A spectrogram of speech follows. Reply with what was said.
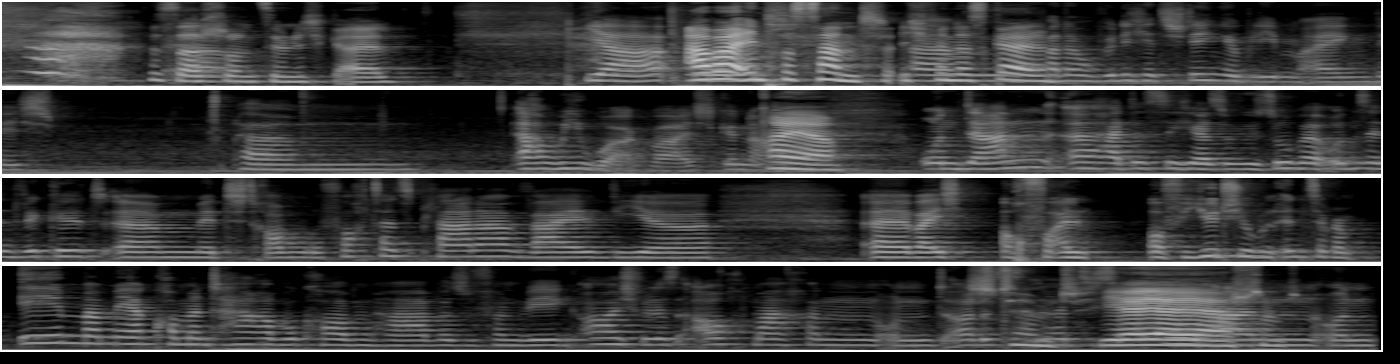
das war Ja. schon ziemlich geil. Ja. Aber und, interessant, ich finde das ähm, geil. Warte, wo bin ich jetzt stehen geblieben eigentlich? Ähm, ah, WeWork war ich, genau. Ah ja. Und dann äh, hat es sich ja sowieso bei uns entwickelt ähm, mit Traumberuf Hochzeitsplaner, weil wir, äh, weil ich auch vor allem auf YouTube und Instagram immer mehr Kommentare bekommen habe, so von wegen, oh, ich will das auch machen und oh, das Stimmt. hört sich so Ja, ja, cool ja, an stimmt. und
